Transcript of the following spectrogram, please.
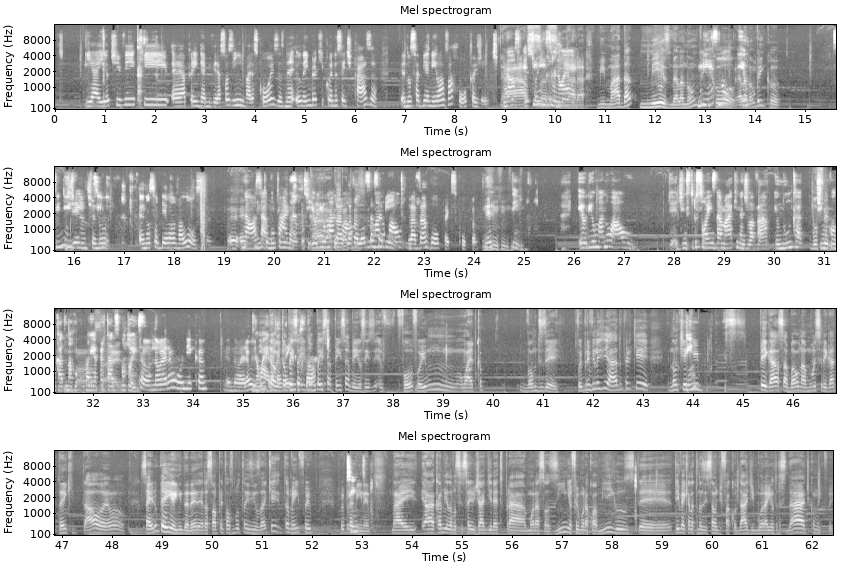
E aí eu tive que é, aprender a me virar sozinha em várias coisas, né? Eu lembro que quando eu saí de casa, eu não sabia nem lavar roupa, gente. Nossa, é sinistro, não é? Mimada mesmo, ela não brincou. Mesmo? Ela eu... não brincou. Sinistro. Gente, eu não, eu não sabia lavar louça. É, é Nossa, muito, muito pai, eu li uma manual. Lavar louça sabia. Lavar roupa, desculpa. Sim. Eu li o manual de, de, instruções da máquina de lavar. Eu nunca Você... tinha colocado na roupa Nossa, e apertado os botões. Então, não era a única. Eu não era a única. Não era. Então, então, pensa, então pensa, pensa bem. Vocês, foi, foi um, uma época, vamos dizer, foi privilegiado porque não tinha Sim. que pegar sabão na mão, esfregar tanque e tal. Eu, saíram bem ainda, né? Era só apertar os botõezinhos lá, que também foi, foi pra Sim. mim, né? Mas, a Camila, você saiu já direto pra morar sozinha? Foi morar com amigos? É, teve aquela transição de faculdade e morar em outra cidade? Como é que foi?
